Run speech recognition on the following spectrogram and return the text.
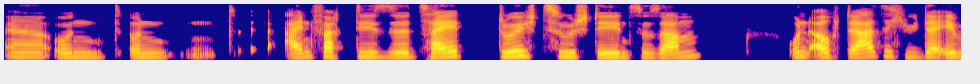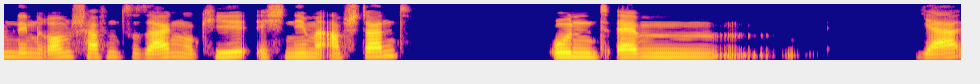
äh, und, und, einfach diese Zeit durchzustehen zusammen und auch da sich wieder eben den Raum schaffen zu sagen, okay, ich nehme Abstand und ähm, ja,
